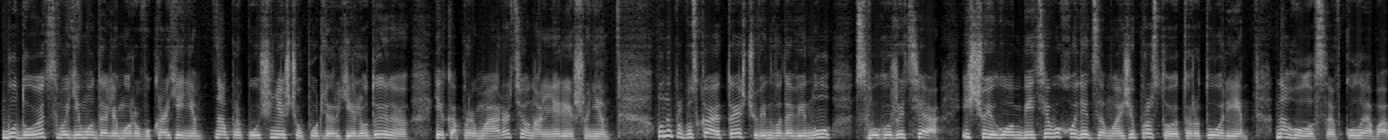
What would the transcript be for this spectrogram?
будують свої моделі миру в Україні на припущення, що Путлер є людиною, яка приймає раціональні рішення. Вони припускають те, що він веде війну свого життя і що його амбіції виходять за межі простої території, наголосив Кулеба.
